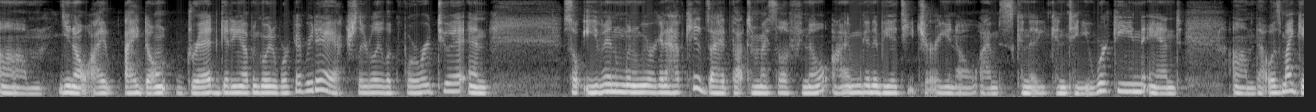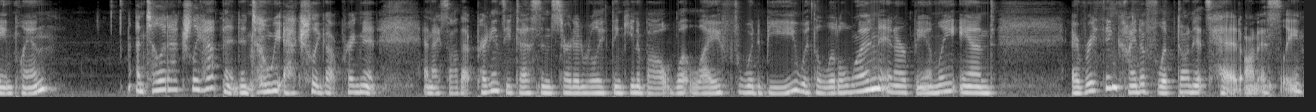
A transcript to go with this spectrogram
Um, you know, I, I don't dread getting up and going to work every day. I actually really look forward to it. And so even when we were going to have kids, I had thought to myself, you know, I'm going to be a teacher. You know, I'm just going to continue working. And um, that was my game plan until it actually happened, until we actually got pregnant. And I saw that pregnancy test and started really thinking about what life would be with a little one in our family. And everything kind of flipped on its head, honestly.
